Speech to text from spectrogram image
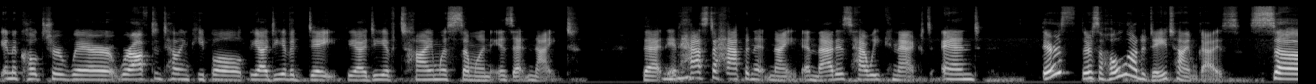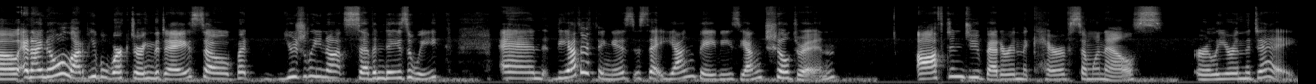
in a culture where we're often telling people the idea of a date, the idea of time with someone is at night. That mm-hmm. it has to happen at night and that is how we connect. And there's there's a whole lot of daytime guys. So, and I know a lot of people work during the day, so but usually not 7 days a week. And the other thing is is that young babies, young children often do better in the care of someone else earlier in the day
